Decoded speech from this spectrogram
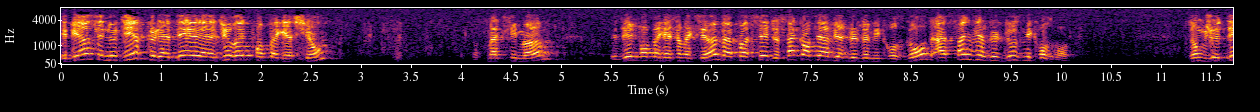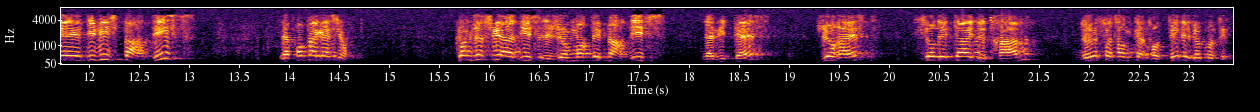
Eh bien, c'est nous dire que la, durée de propagation, donc maximum, le délai de propagation maximum va passer de 51,2 microsecondes à 5,12 microsecondes. Donc je divise par 10 la propagation. Comme je suis à 10, j'ai augmenté par 10 la vitesse, je reste sur des tailles de tram de 64 octets des deux côtés.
